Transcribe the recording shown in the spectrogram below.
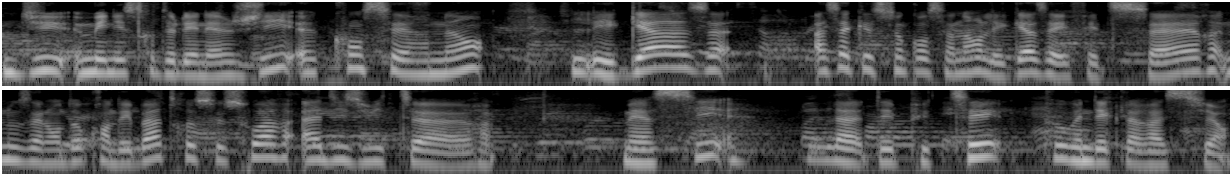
du ministre de l'Énergie concernant les gaz, à sa question concernant les gaz à effet de serre. Nous allons donc en débattre ce soir à 18 heures. Merci, la députée, pour une déclaration.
